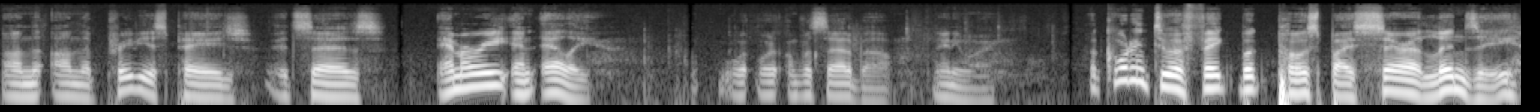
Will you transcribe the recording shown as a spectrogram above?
on the on the previous page it says Emery and Ellie. What, what what's that about? Anyway. According to a fake book post by Sarah Lindsay,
